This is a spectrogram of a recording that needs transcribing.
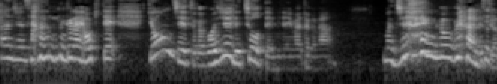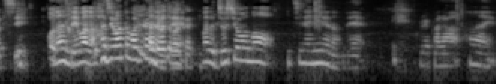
33ぐらい起きて40とか50で頂点みたいに言われたからまあ10年後ぐらいなんですよ 私。なんでまだ始まったばっかりなん始まったばっかり。でまだ序章の1年2年なんで これからはい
